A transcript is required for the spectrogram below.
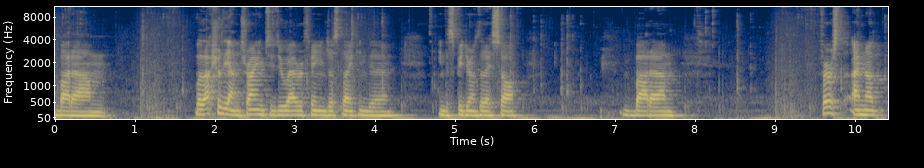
but um, well, actually, I'm trying to do everything just like in the in the speedruns that I saw. But um, first, I'm not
